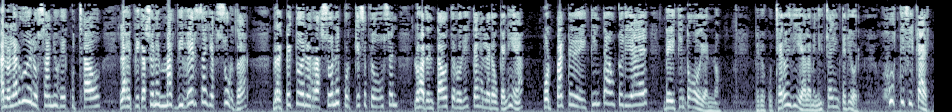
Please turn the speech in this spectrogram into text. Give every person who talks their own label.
Speaker 1: A lo largo de los años he escuchado las explicaciones más diversas y absurdas respecto de las razones por qué se producen los atentados terroristas en la Araucanía por parte de distintas autoridades de distintos gobiernos. Pero escuchar hoy día a la ministra de Interior justificar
